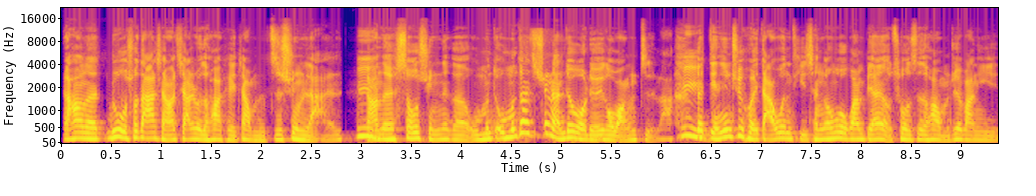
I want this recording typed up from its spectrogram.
然后呢，如果说大家想要加入的话，可以在我们的资讯栏，然后呢搜寻那个我们我们在资讯栏都有留一个网址啦，就点进去回答问题，成功过关，不要有措施的话，我们就会把你。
